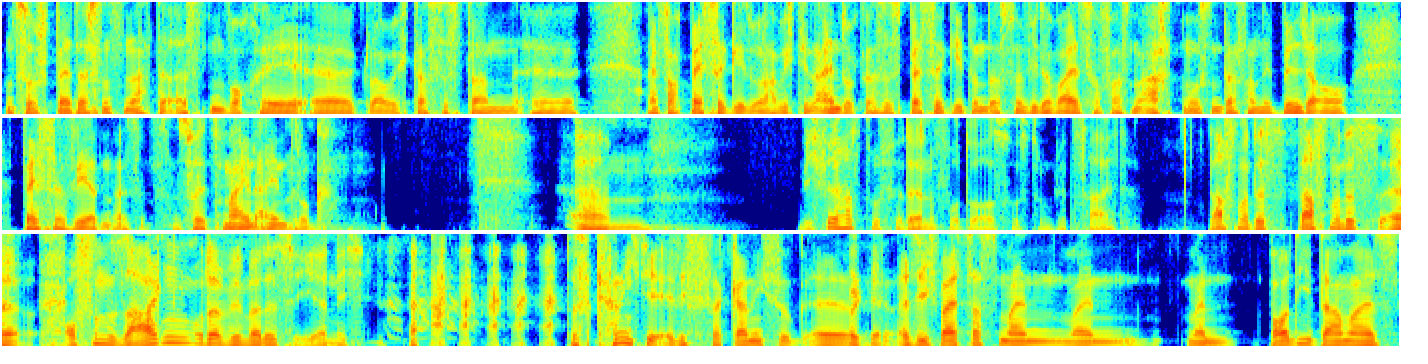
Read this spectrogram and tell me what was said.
Und so spätestens nach der ersten Woche äh, glaube ich, dass es dann äh, einfach besser geht. Oder habe ich den Eindruck, dass es besser geht und dass man wieder weiß, auf was man achten muss und dass dann die Bilder auch besser werden. Also so jetzt mein Eindruck. Ähm, wie viel hast du für deine Fotoausrüstung gezahlt? Darf man das, darf man das äh, offen sagen oder will man das eher nicht? das kann ich dir ehrlich gesagt gar nicht so. Äh, okay. Also ich weiß, dass mein mein mein Body damals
